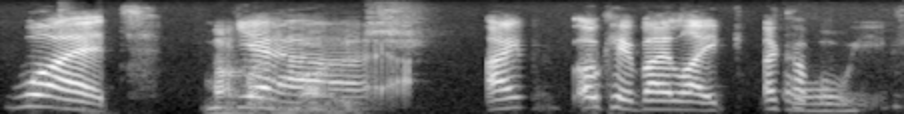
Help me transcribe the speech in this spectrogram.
What? Not yeah. I okay by like a couple weeks.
